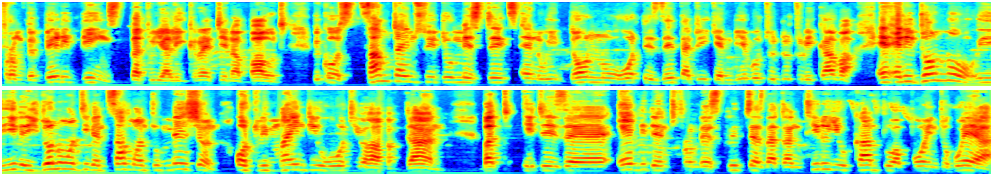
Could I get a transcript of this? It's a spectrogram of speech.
from the very things that we are regretting about. Because sometimes we do mistakes and we don't know what is it that we can be able to do to recover, and, and you don't know, you don't want even someone to mention or to remind you what you have done. But it is uh, evident from the scriptures that until you come to a point where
